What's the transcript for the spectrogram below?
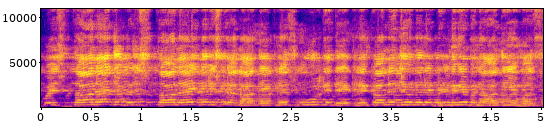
کوئی اسپتال ہے جو اسپتال ہے، ادھر اس کے حالات دیکھ لیں، اسکول کے دیکھ لیں۔ کالج جو انہوں نے بلڈنگیں بنا دی ہیں بس۔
